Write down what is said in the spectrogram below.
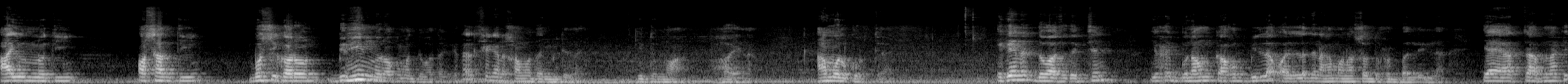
আয় উন্নতি, অশান্তি বশীকরণ বিভিন্ন রকমের দেওয়া থাকে, তাহলে সেখানে সমাধান মিটে যায়। কিন্তু না, হয় না। আমল করতে হয়। এখানে দেওয়া আছে, দেখছেন ইহেব্বুনাহম কাহব্বিল্লা আল্লাদিন আমান আসাদ হব্বাল্লিল্লাহ এই আয়াতটা আপনাকে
